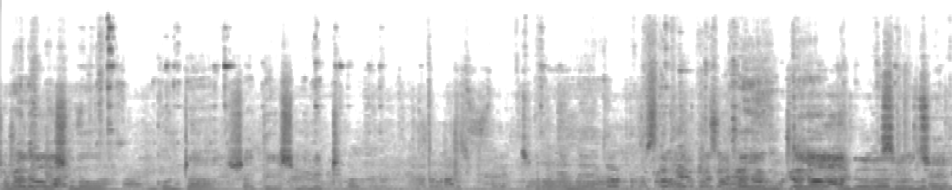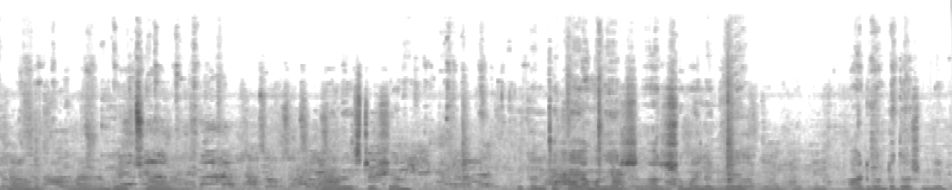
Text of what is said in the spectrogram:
সময় লাগবে ষোলো ঘণ্টা সাঁত্রিশ মিনিট তো আমরা এই মুহূর্তে হচ্ছে রেলওয়ে স্টেশন। এখান থেকে আমাদের আর সময় লাগবে আট ঘণ্টা দশ মিনিট।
